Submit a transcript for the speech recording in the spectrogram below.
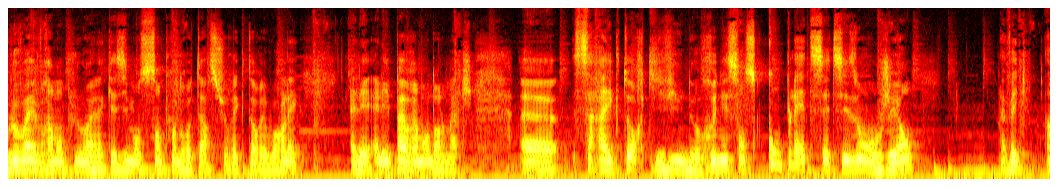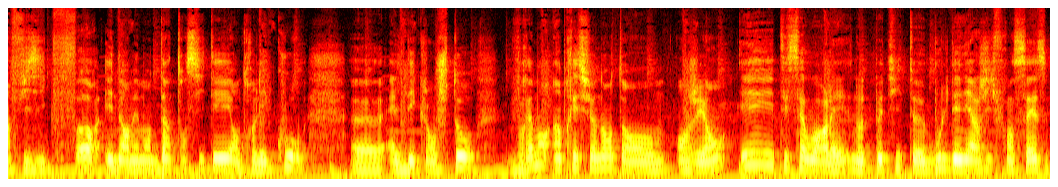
Lova est vraiment plus loin, elle a quasiment 100 points de retard sur Hector et Worley. Elle est, elle est pas vraiment dans le match. Euh, Sarah Hector qui vit une renaissance complète cette saison en géant avec un physique fort, énormément d'intensité entre les courbes, euh, elle déclenche tôt, vraiment impressionnante en, géant. Et Tessa Worley, notre petite euh, boule d'énergie française,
